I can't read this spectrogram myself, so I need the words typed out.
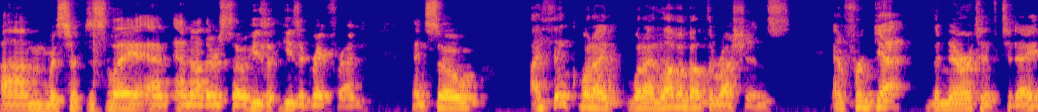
um, with Cirque du Soleil and, and others. So he's a, he's a great friend. And so I think what I what I love about the Russians, and forget the narrative today,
